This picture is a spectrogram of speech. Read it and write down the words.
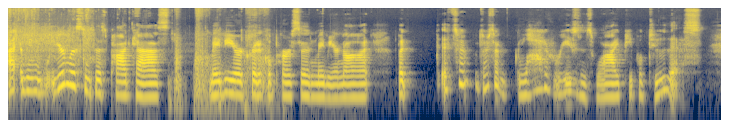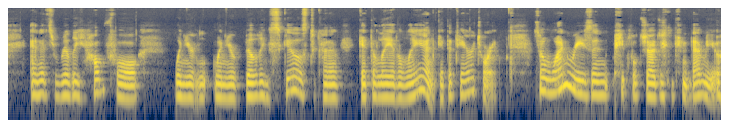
I, I mean, you're listening to this podcast. Maybe you're a critical person, maybe you're not, but it's a there's a lot of reasons why people do this, and it's really helpful when you're when you're building skills to kind of get the lay of the land, get the territory. So one reason people judge and condemn you.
